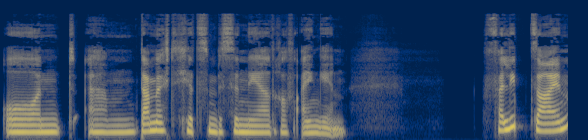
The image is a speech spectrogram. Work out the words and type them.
Und ähm, da möchte ich jetzt ein bisschen näher drauf eingehen. Verliebt sein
